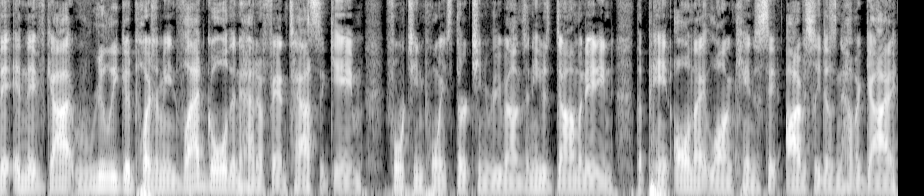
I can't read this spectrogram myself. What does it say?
they, and they've got really good players. I mean, Vlad Goldin had a fantastic game, 14 points, 13 rebounds, and he was dominating the paint all night long. Kansas State obviously doesn't have a guy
